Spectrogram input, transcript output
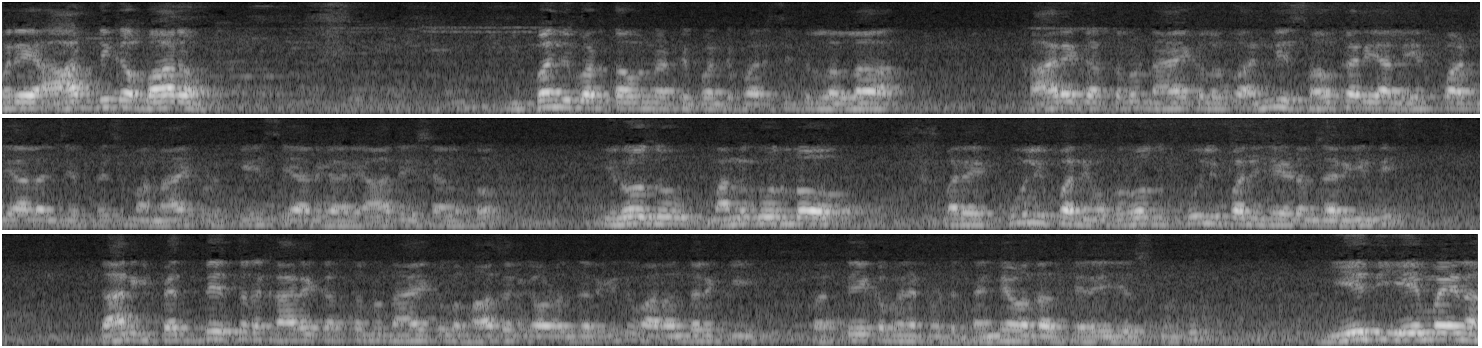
మరి ఆర్థిక భారం ఇబ్బంది పడతా ఉన్నటువంటి పరిస్థితులలో కార్యకర్తలు నాయకులకు అన్ని సౌకర్యాలు ఏర్పాటు చేయాలని చెప్పేసి మా నాయకుడు కేసీఆర్ గారి ఆదేశాలతో ఈరోజు మనుగూరులో మరి కూలి పని ఒకరోజు కూలి పని చేయడం జరిగింది. దానికి పెద్ద ఎత్తున కార్యకర్తలు నాయకులు హాజరు కావడం జరిగింది. వారందరికీ ప్రత్యేకమైనటువంటి ధన్యవాదాలు తెలియజేసుకుంటూ ఏది ఏమైనా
